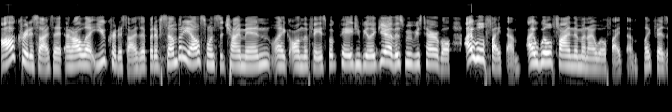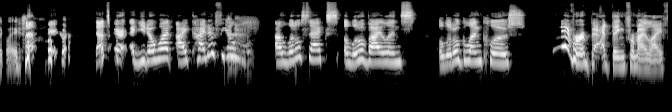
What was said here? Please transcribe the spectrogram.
I'll criticize it and I'll let you criticize it, but if somebody else wants to chime in like on the Facebook page and be like, "Yeah, this movie's terrible." I will fight them. I will find them and I will fight them like physically. That's fair. And you know what? I kind of feel a little sex, a little violence, a little Glenn Close. Never a bad thing for my life.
